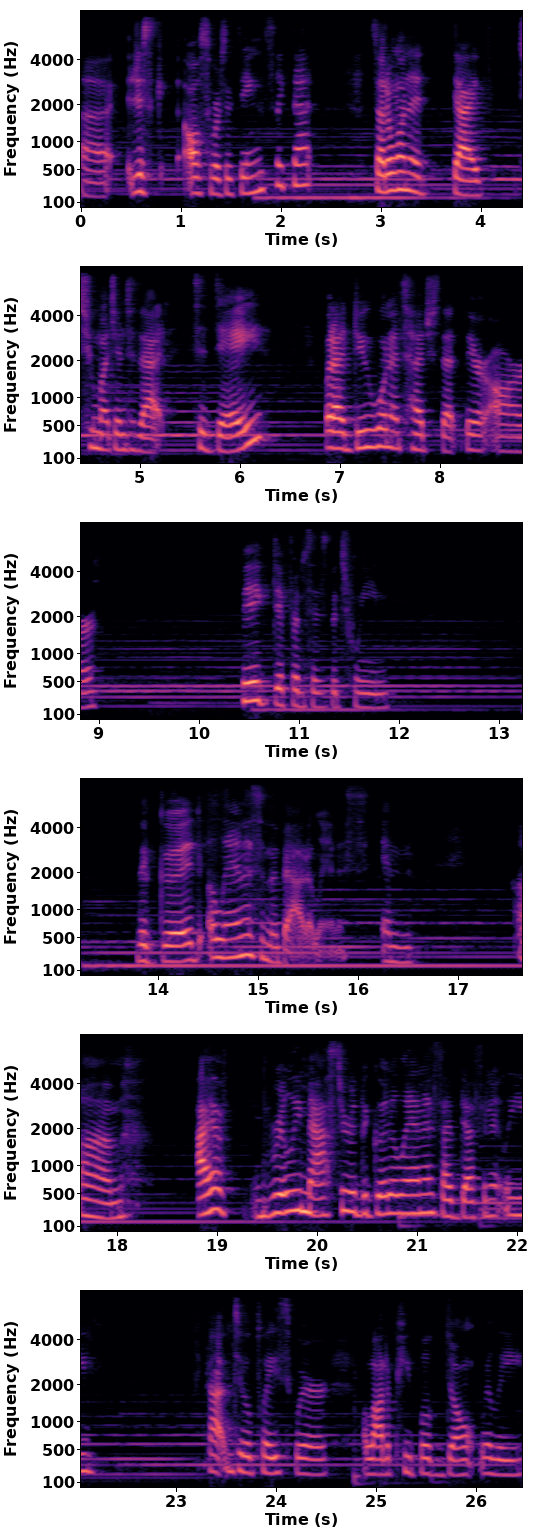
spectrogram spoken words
uh, just all sorts of things like that. So I don't want to dive too much into that today, but I do want to touch that there are big differences between the good Alanes and the bad Alanes. And um, I have really mastered the good Alanes. I've definitely gotten to a place where a lot of people don't really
